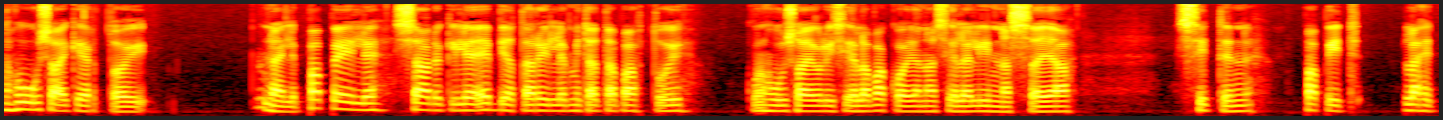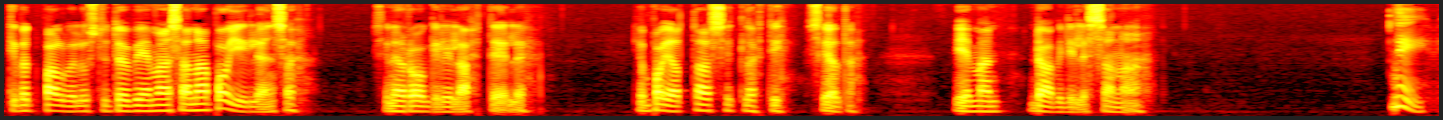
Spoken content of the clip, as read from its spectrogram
No, Huusai kertoi näille papeille, Saadokille ja Ebiatarille, mitä tapahtui, kun Huusai oli siellä vakojana siellä linnassa ja sitten papit lähettivät palvelustytön viemään sanaa pojillensa sinne Roogelilähteelle. Ja pojat taas sitten lähti sieltä viemään Davidille sanaa. Niin.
